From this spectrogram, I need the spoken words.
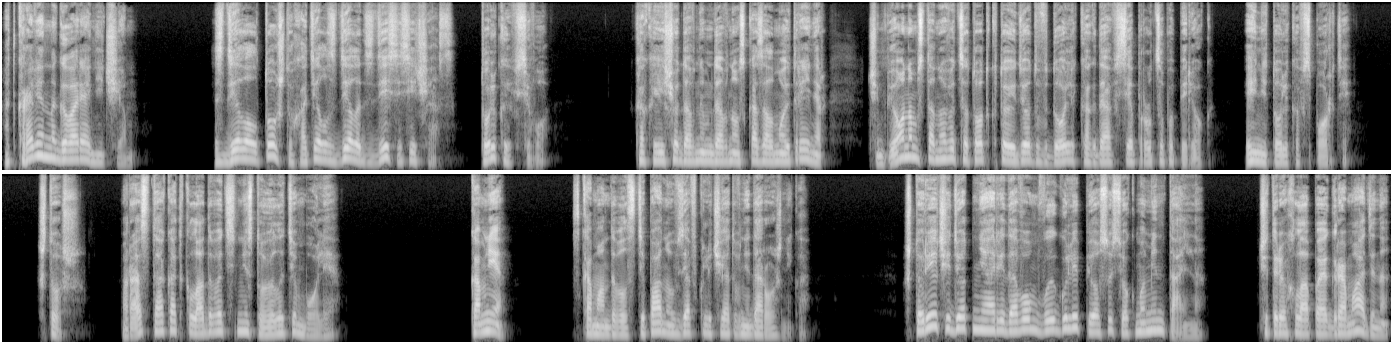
Откровенно говоря, ничем. Сделал то, что хотел сделать здесь и сейчас. Только и всего. Как еще давным-давно сказал мой тренер — Чемпионом становится тот, кто идет вдоль, когда все прутся поперек, И не только в спорте. Что ж, раз так откладывать не стоило тем более. «Ко мне!» — скомандовал Степану, взяв ключи от внедорожника. Что речь идет не о рядовом выгуле, пес усек моментально. Четырехлапая громадина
